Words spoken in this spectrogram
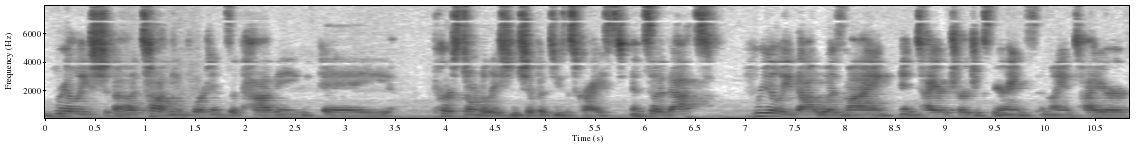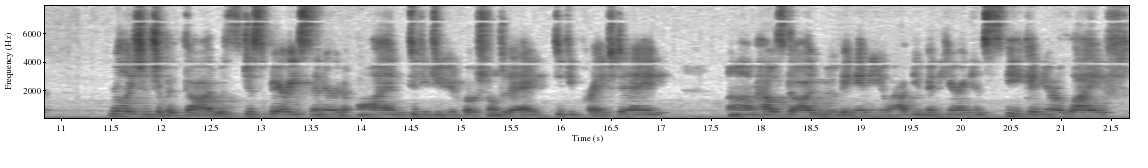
really uh, taught the importance of having a personal relationship with Jesus Christ. And so that's really that was my entire church experience and my entire relationship with God was just very centered on did you do your devotional today? Did you pray today? Um, how's God moving in you? Have you been hearing Him speak in your life?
